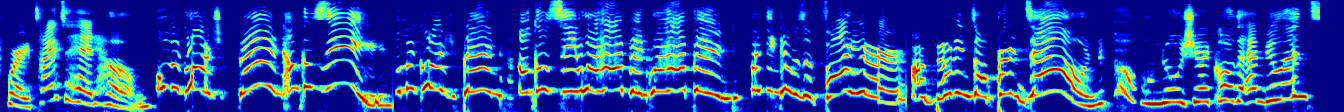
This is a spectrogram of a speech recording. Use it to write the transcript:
finished work. Time to head home. Oh my gosh, Ben! Uncle C! Oh my gosh, Ben! Uncle C, what happened? What happened? I think there was a fire! Our building's all burned down! Oh no, should I call the ambulance?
